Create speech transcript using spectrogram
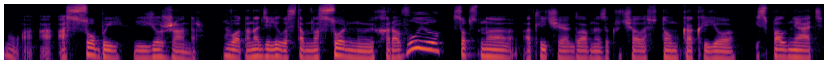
ну, а, а особый ее жанр. Вот, она делилась там на сольную и хоровую. Собственно, отличие главное заключалось в том, как ее исполнять.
